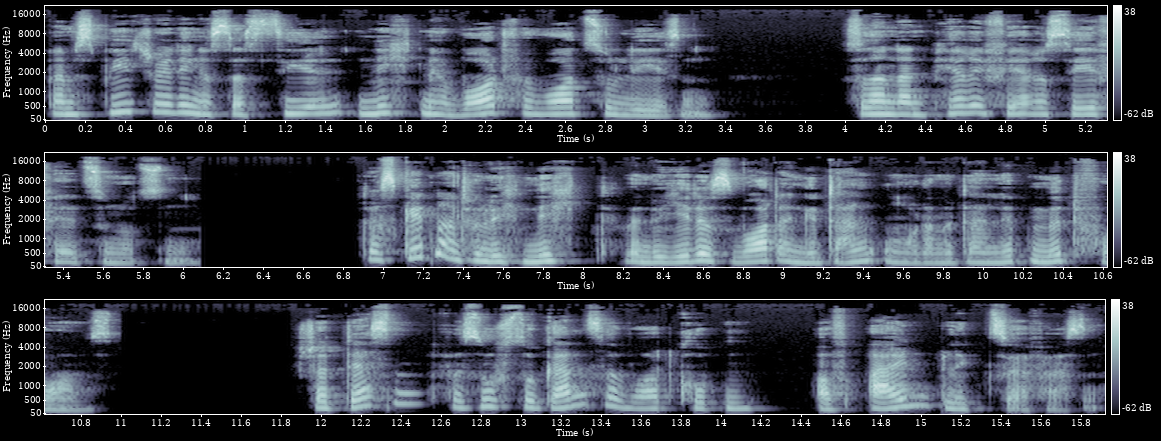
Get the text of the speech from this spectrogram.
Beim Speedreading ist das Ziel, nicht mehr Wort für Wort zu lesen, sondern dein peripheres Sehfeld zu nutzen. Das geht natürlich nicht, wenn du jedes Wort in Gedanken oder mit deinen Lippen mitformst. Stattdessen versuchst du ganze Wortgruppen auf einen Blick zu erfassen.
